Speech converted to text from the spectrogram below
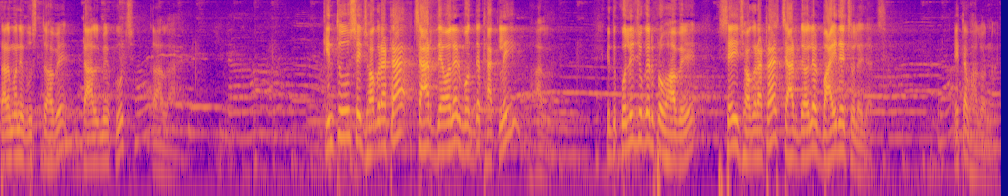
তার মানে বুঝতে হবে, ডাল মে কুচ কালা। কিন্তু সেই ঝগড়াটা চার দেওয়ালের মধ্যে থাকলেই ভালো। কিন্তু কলিযুগের প্রভাবে সেই ঝগড়াটা চার দেওয়ালের বাইরে চলে যাচ্ছে। এটা ভালো নয়।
